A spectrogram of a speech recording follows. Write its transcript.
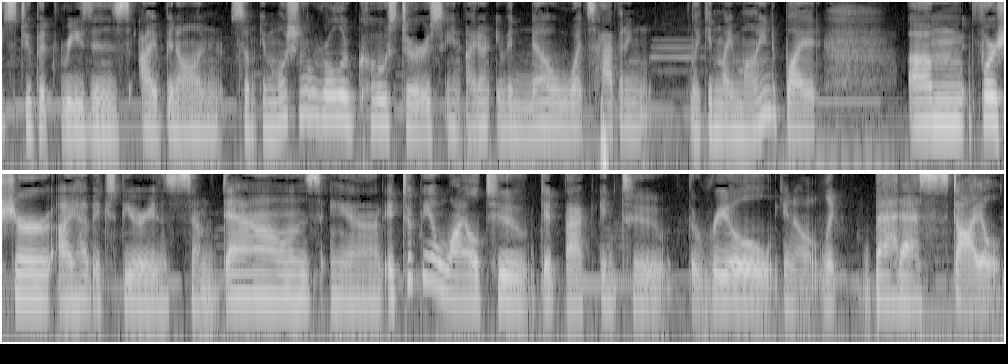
stupid reasons, I've been on some emotional roller coasters, and I don't even know what's happening like in my mind, but um, for sure I have experienced some downs, and it took me a while to get back into the real, you know, like badass style.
